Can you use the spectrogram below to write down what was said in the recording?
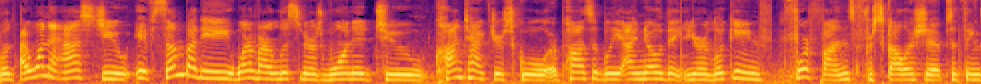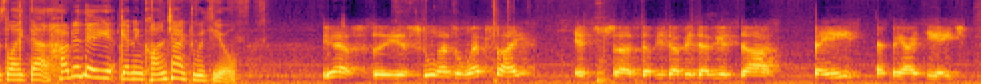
Well, I want to ask you if somebody, one of our listeners, wanted to contact your school, or possibly I know that you're looking for funds for scholarships and things like that. How do they get in contact with you? Yes, the school has a website. It's uh, www.faith, F-A-I-T-H-B-C-I,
